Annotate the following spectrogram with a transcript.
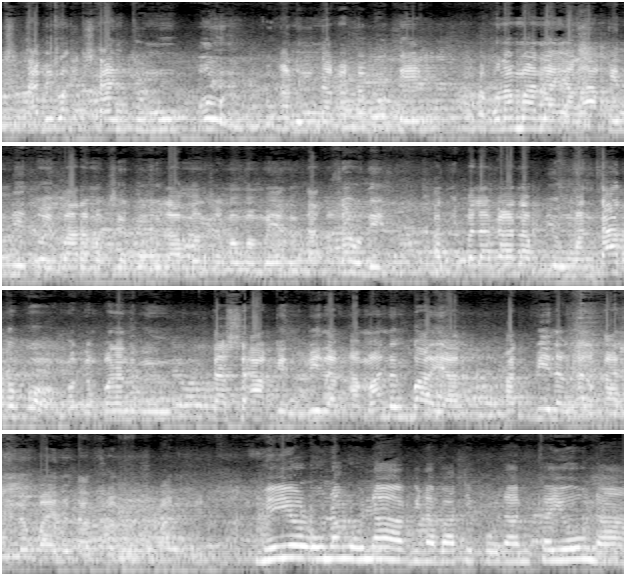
It's, sabi ko, it's time to move on. Kung ano yung nakakabuti. Ako naman ay ang akin dito ay para magservisyo lamang sa mamamayan ng Tato Saudi at ipalaganap yung mandato ko, magampanan ko yung task sa akin bilang ama ng bayan at bilang alkalde ng bayan ng Tato Saudi. Mayor, unang-una, binabati po namin kayo ng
